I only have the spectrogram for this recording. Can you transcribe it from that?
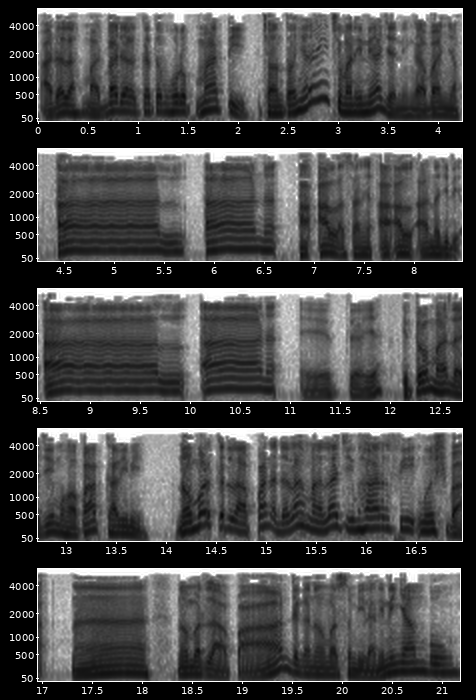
adalah mad badal ketemu huruf mati. Contohnya ini cuma ini aja nih. nggak banyak. Al, ana. Aal asalnya. Aal, ana jadi al, ana. Itu ya. Itu madlaji muhabbab kalimi. Nomor ke-8 adalah malajim harfi mushba. Nah, nomor 8 dengan nomor 9 ini nyambung.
